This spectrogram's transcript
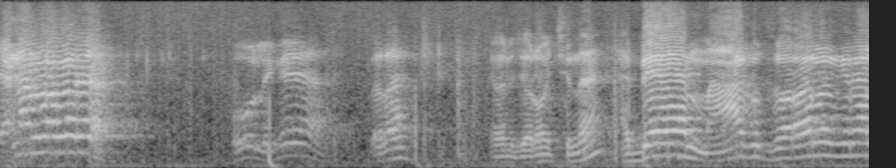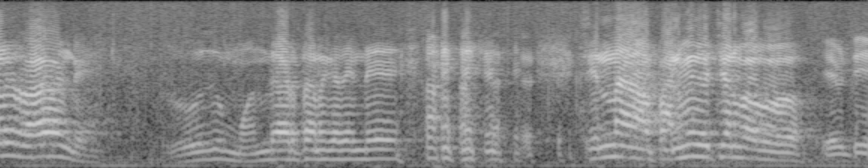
ఓ లింగయ్య రా ఏమైనా జ్వరం వచ్చిందా? అబ్బే నాకు జ్వరాలు గిరాలు రావండి. రోజు మందు ఆడతాను కదండి. చిన్న పని మీద వచ్చాను బాబు. ఏమిటి?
